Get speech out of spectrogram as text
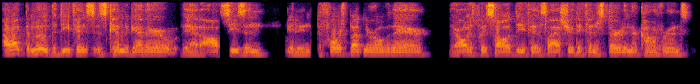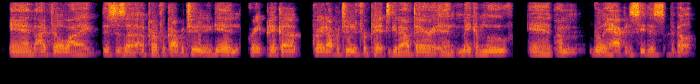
I like the move. The defense has come together. They had an off season getting DeForest Buckner over there. They always play solid defense. Last year, they finished third in their conference. And I feel like this is a, a perfect opportunity. Again, great pickup, great opportunity for Pitt to get out there and make a move. And I'm really happy to see this develop.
